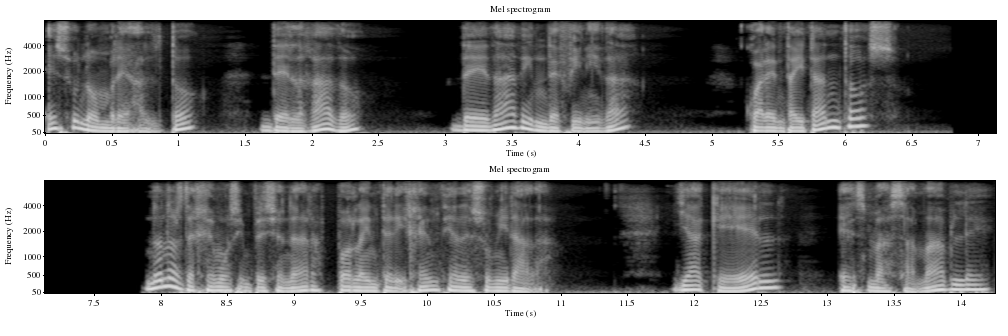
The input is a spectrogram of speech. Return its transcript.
es un hombre alto, delgado, de edad indefinida, cuarenta y tantos. No nos dejemos impresionar por la inteligencia de su mirada, ya que él es más amable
